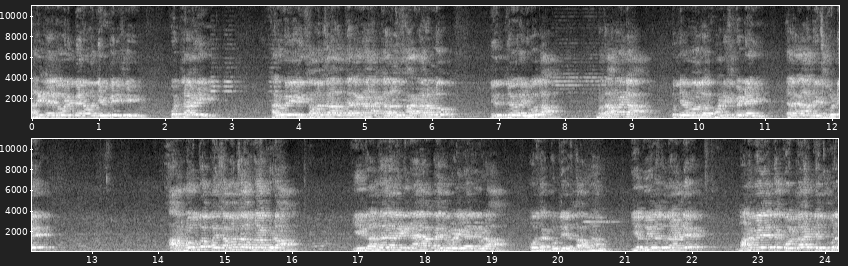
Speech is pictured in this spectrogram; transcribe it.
అన్ని లేకపోయిపోయినామని చెప్పేసి కొట్లాడి అరవై ఐదు సంవత్సరాల తెలంగాణ కళల సహకారంలో నిరుద్యోగ యువత ప్రధానంగా ఉద్యమంలో పార్టిసిపేట్ అయ్యి తెలంగాణ తెచ్చుకుంటే ఆ ప్రభుత్వం పది సంవత్సరాలు ఉన్నా కూడా ఈ గ్రంథాలయానికి న్యాయ పైస కూడా ఒకసారి గుర్తు చేస్తా ఉన్నాను. ఎందుకు చేస్తున్నా అంటే మనం ఏదైతే కొట్లాడి తెచ్చుకున్న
